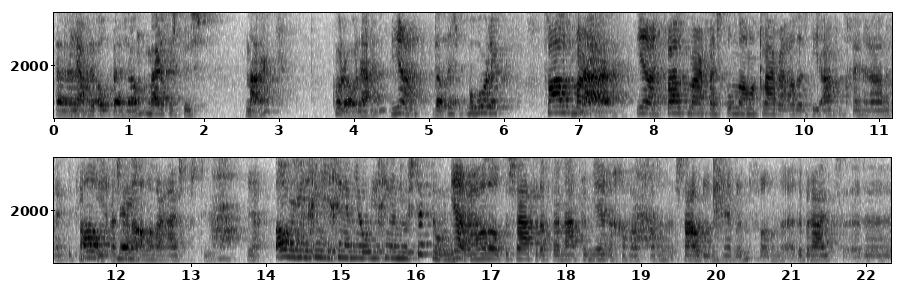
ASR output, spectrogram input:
eh Ja. De operazang. Maar dat is dus maart, corona. Ja, Dat is behoorlijk 12 maart. klaar. Ja, 12 maart. Wij stonden allemaal klaar. Wij hadden die avond generale repetitie Oh, en wij zijn nee. allemaal naar huis gestuurd. Ja. Oh, maar jullie gingen, je, ging een nieuw, je ging een nieuw stuk doen. ja, we hadden op de zaterdag daarna première gehad van een zouden hebben van eh, de bruid, eh, de,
